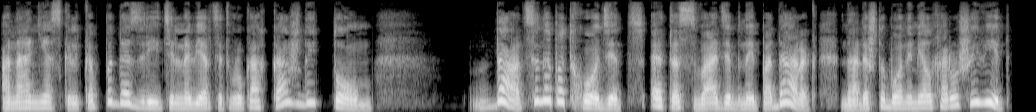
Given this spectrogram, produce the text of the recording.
Она несколько подозрительно вертит в руках каждый том. «Да, цена подходит. Это свадебный подарок. Надо, чтобы он имел хороший вид».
